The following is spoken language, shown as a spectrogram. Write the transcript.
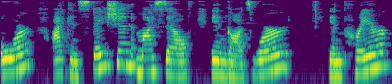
Or I can station myself in God's Word, in prayer,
